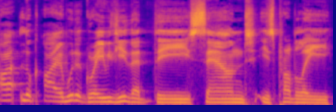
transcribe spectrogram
I, look, I would agree with you that the sound is probably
